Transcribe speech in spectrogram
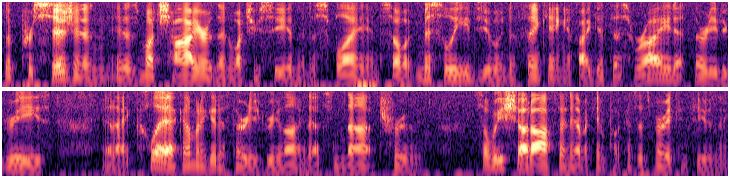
the precision is much higher than what you see in the display and so it misleads you into thinking if I get this right at 30 degrees and I click I'm going to get a 30 degree line that's not true so we shut off dynamic input because it's very confusing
